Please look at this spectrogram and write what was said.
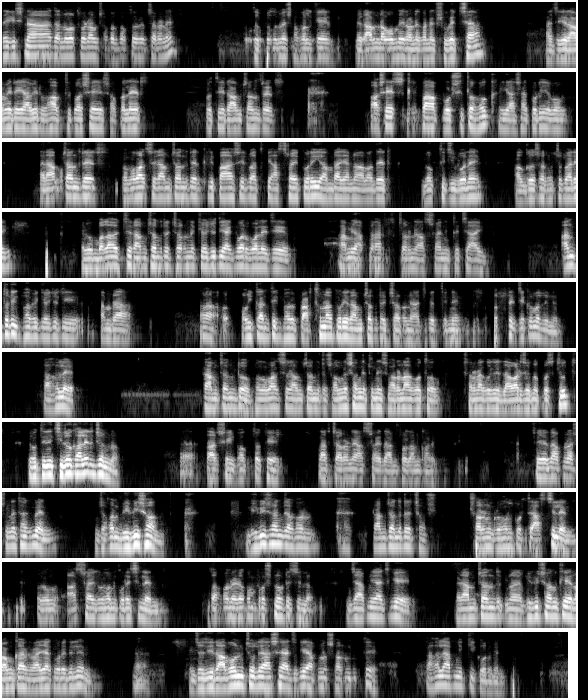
হরে কৃষ্ণা, ধন্যবাদ প্রণাম সকল ভক্তদের চরণে। তো প্রথমে সকলকে রামনবমীর অনেক অনেক শুভেচ্ছা। আজকে রামের এই আবির্ভাব দিবসে সকলের প্রতি রামচন্দ্রের অশেষ কৃপা বর্ষিত হোক এই আশা করি এবং রামচন্দ্রের, ভগবান শ্রী রামচন্দ্রের কৃপা আশীর্বাদকে আশ্রয় করেই আমরা যেন আমাদের ভক্তি জীবনে অগ্রসর হতে পারি। এবং বলা হচ্ছে রামচন্দ্রের চরণে কেউ যদি একবার বলে যে, আমি আপনার চরণে আশ্রয় নিতে চাই আন্তরিকভাবে কেউ যদি আমরা ঐকান্তিক ভাবে প্রার্থনা করি রামচন্দ্রের চরণে আজকের দিনে, প্রত্যেক যে কোনো দিনে, তাহলে রামচন্দ্র, ভগবান শ্রী রামচন্দ্র সঙ্গে সঙ্গে তিনি শরণাগত, শরণাগতি দেওয়ার জন্য প্রস্তুত এবং তিনি চিরকালের জন্য তার সেই ভক্তকে তার চরণে আশ্রয় দান প্রদান করেন। সেই জন্য আপনারা শুনে থাকবেন, যখন বিভীষণ বিভীষণ যখন রামচন্দ্রের শরণ গ্রহণ করতে আসছিলেন এবং আশ্রয় গ্রহণ করেছিলেন তখন এরকম প্রশ্ন উঠেছিল যে আপনি আজকে রামচন্দ্র মানে বিভীষণকে লঙ্কার রাজা করে দিলেন? হ্যাঁ, যদি রাবণ চলে আসে আজকে আপনার শরণ নিতে তাহলে আপনি কি করবেন?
